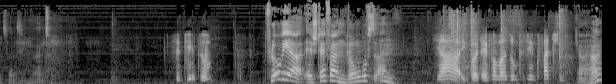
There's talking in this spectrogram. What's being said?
28, 29. Sind die jetzt um? Florian, äh, Stefan, warum rufst du an? Ja, ich wollte einfach mal so ein bisschen quatschen. Aha,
